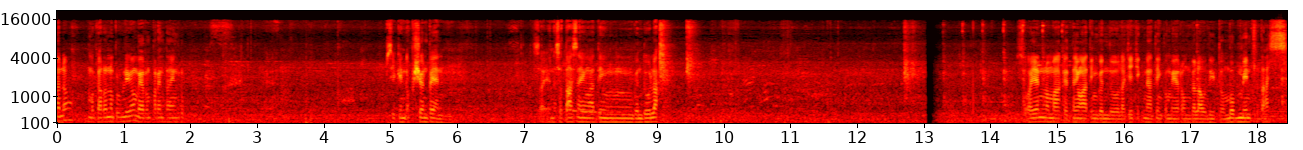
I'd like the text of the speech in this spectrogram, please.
ano, magkaroon ng problema, meron pa rin tayong group. Second option pa yan. So ayan, nasa taas na yung ating gondola. So ayan, lumakit na yung ating gondola. Check natin kung mayroong galaw dito. Movement sa taas.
